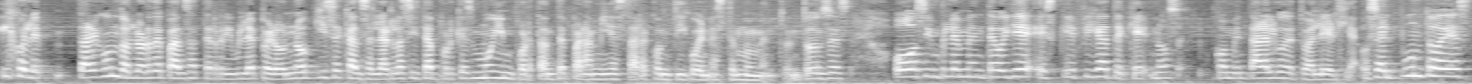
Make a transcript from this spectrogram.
Híjole, traigo un dolor de panza terrible, pero no quise cancelar la cita porque es muy importante para mí estar contigo en este momento. Entonces, o simplemente, oye, es que fíjate que, no sé, comentar algo de tu alergia. O sea, el punto es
